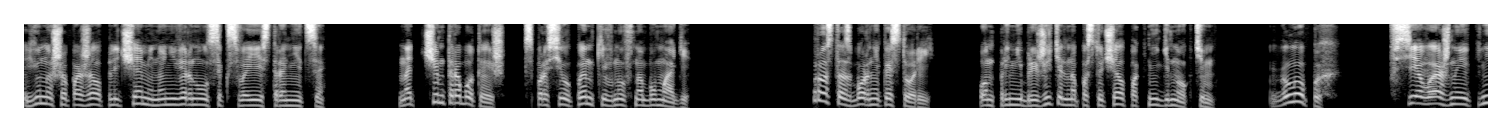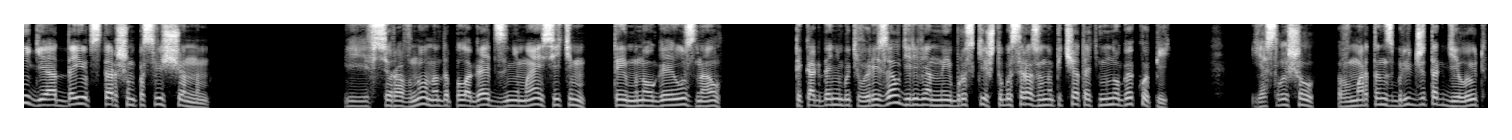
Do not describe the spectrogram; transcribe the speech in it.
Юноша пожал плечами, но не вернулся к своей странице. «Над чем ты работаешь?» — спросил Пен, кивнув на бумаге. «Просто сборник историй». Он пренебрежительно постучал по книге ногтем. «Глупых. Все важные книги отдают старшим посвященным. И все равно, надо полагать, занимаясь этим, ты многое узнал. Ты когда-нибудь вырезал деревянные бруски, чтобы сразу напечатать много копий? Я слышал, в Мартенсбридже так делают.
